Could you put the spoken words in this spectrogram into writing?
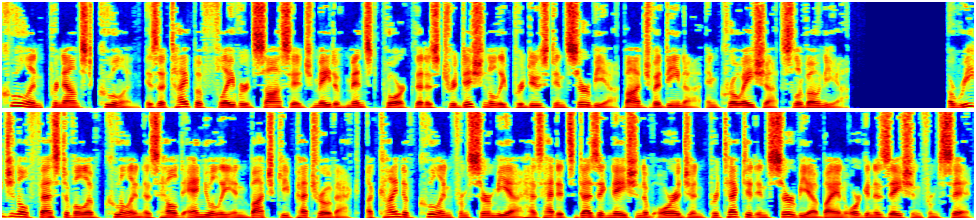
Kulen pronounced kulen is a type of flavored sausage made of minced pork that is traditionally produced in Serbia and Croatia Slavonia. A regional festival of kulen is held annually in Bački Petrovac. A kind of kulen from Syrmia has had its designation of origin protected in Serbia by an organization from Šid.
